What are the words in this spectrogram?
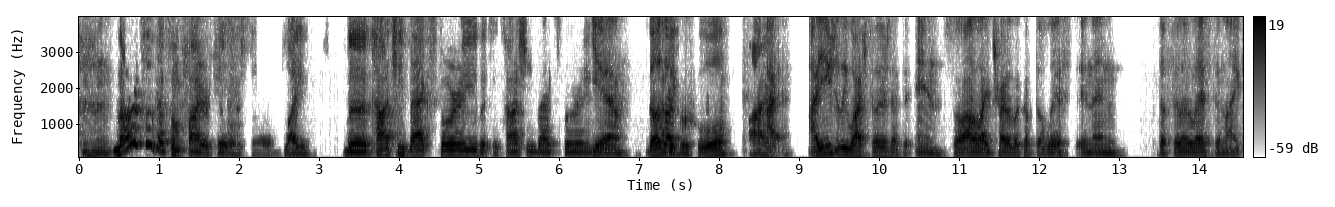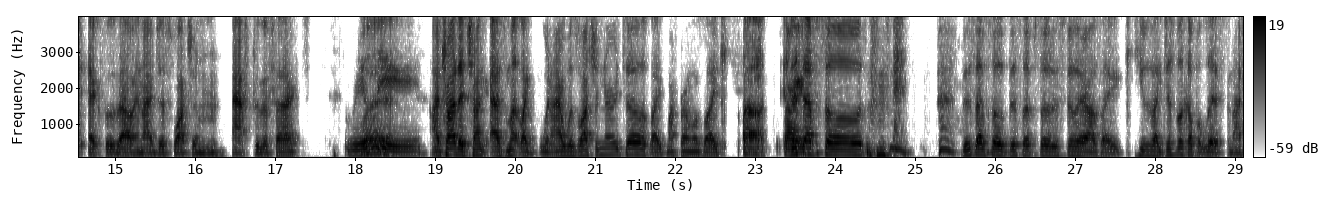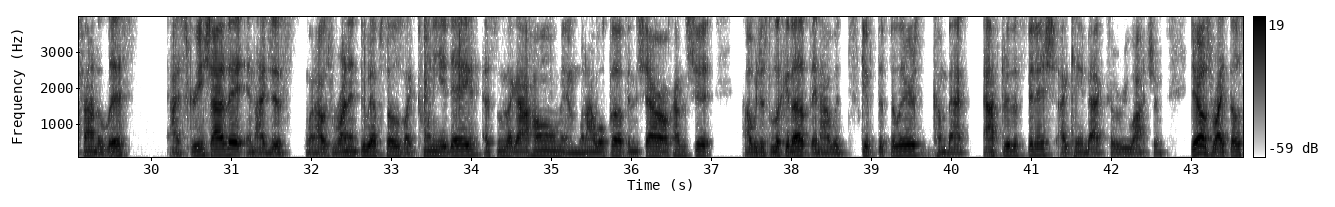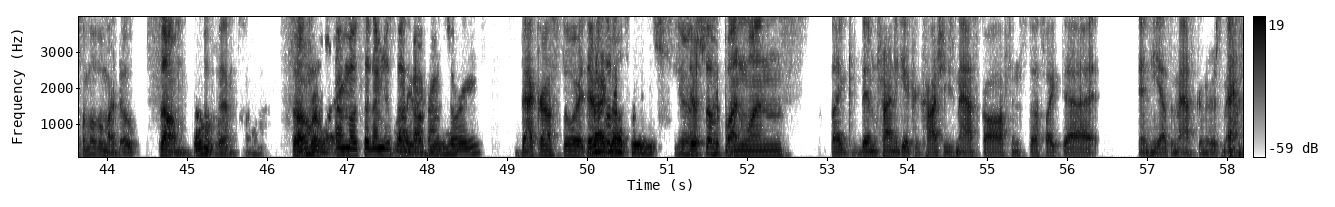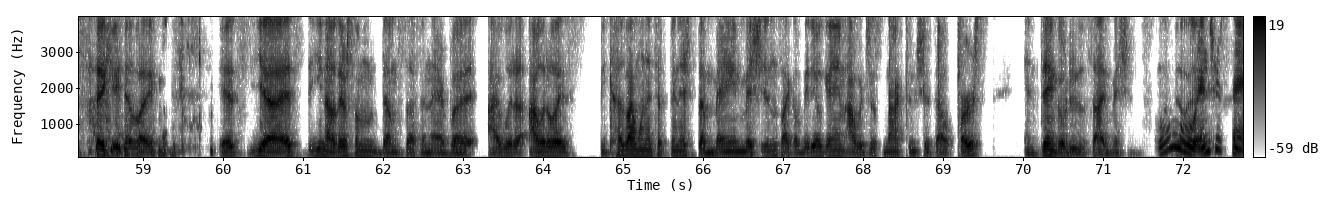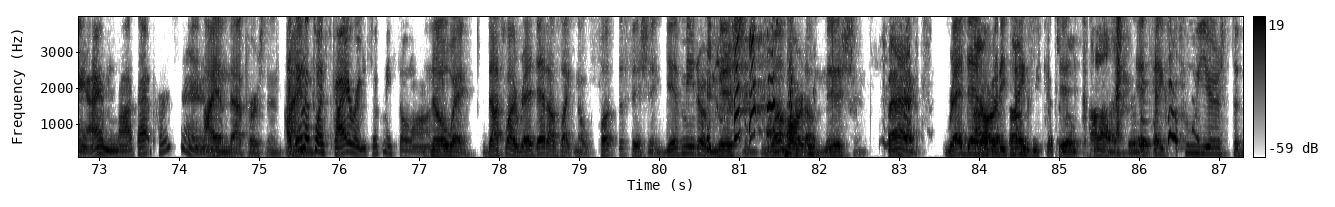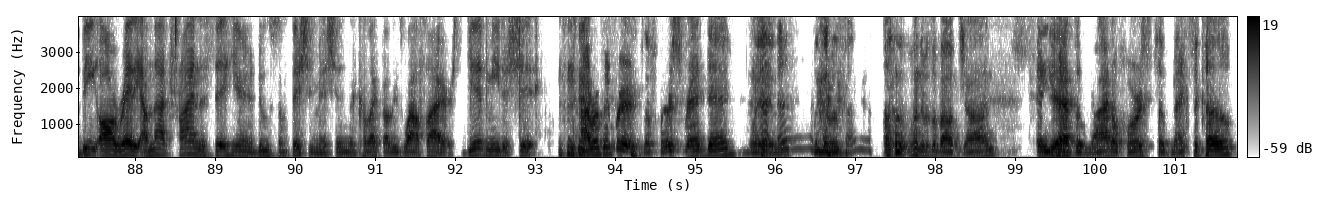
Mhm. Naruto got some fire fillers though, like the Itachi backstory, the Kakashi backstory. Yeah, those I are cool. fire. I I usually watch fillers at the end, so I'll like try to look up the list and then the filler list and like X those out, and I just watch them after the fact. Really? I try to chunk as much like when I was watching Naruto, like my friend was like, Uh, this episode, this episode, this episode is filler. I was like, he was like, just look up a list, and I found a list. I screenshotted it, and I just when I was running through episodes like 20 a day, as soon as I got home, and when I woke up in the shower, all kinds of shit, I would just look it up, and I would skip the fillers, come back after the finish. I came back to rewatch them. Daryl's right though; some of them are dope. Some, some of them, some, some, some are Or like most of them just like background stories? background story. There's some stories. Yes, there's some they're- fun ones like them trying to get Kakashi's mask off and stuff like that. And he has a mask under his mask. like, like it's yeah, it's you know, there's some dumb stuff in there, but I would I would always because I wanted to finish the main missions like a video game, I would just knock them shits out first and then go do the side missions. the Ooh, interesting. I am not that person. I am that person. I think am- that's why Skyrim took me so long. no way. That's why Red Dead, I was like, no, fuck the fishing. Give me the missions. what are the missions? facts. Red Dead I already takes be catching no it, cod, it takes two years to beat already. I'm not trying to sit here and do some fishing missions and collect all these wildflowers. Give me the shit. I remember the first Red Dead when when it was when it was about John, and you Yeah. had to ride a horse to Mexico.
